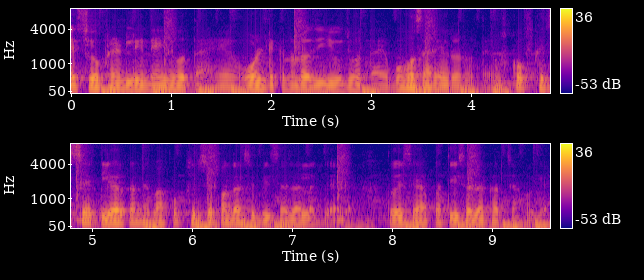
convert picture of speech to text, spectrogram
एस फ्रेंडली नहीं होता है ओल्ड टेक्नोलॉजी यूज़ होता है, बहुत सारे एरर होता है। उसको फिर से क्लियर करने में आपको फिर से पंद्रह से बीस हज़ार लग जाएगा। तो ऐसे आपका तीस हज़ार खर्चा हो गया।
